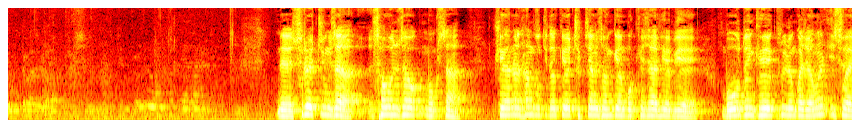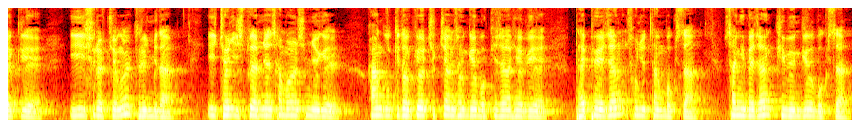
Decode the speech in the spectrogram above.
여기다가 제가 다시 네, 수료증사 서운석 목사 귀하는 한국기독교 직장선교 목회자 협의회 모든 교육 훈련 과정을 이수했기에 이 수료증을 드립니다. 2023년 3월 16일 한국기독교 직장선교 목회자 협의회 대표회장 손유탕 목사, 상임회장 김윤규 목사.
